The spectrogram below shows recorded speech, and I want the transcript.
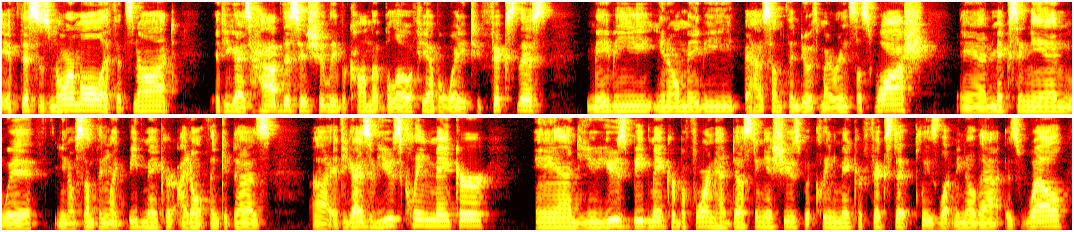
if this is normal, if it's not. If you guys have this issue, leave a comment below if you have a way to fix this. Maybe, you know, maybe it has something to do with my rinseless wash and mixing in with, you know, something like Beadmaker. I don't think it does. Uh, if you guys have used Clean Maker and you used Beadmaker before and had dusting issues, but Clean Maker fixed it, please let me know that as well.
